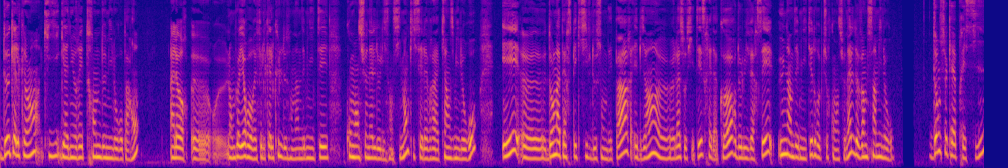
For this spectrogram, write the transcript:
de quelqu'un qui gagnerait 32 000 euros par an. Alors, euh, l'employeur aurait fait le calcul de son indemnité conventionnelle de licenciement qui s'élèverait à 15 000 euros. Et euh, dans la perspective de son départ, eh bien, euh, la société serait d'accord de lui verser une indemnité de rupture conventionnelle de 25 000 euros. Dans ce cas précis,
